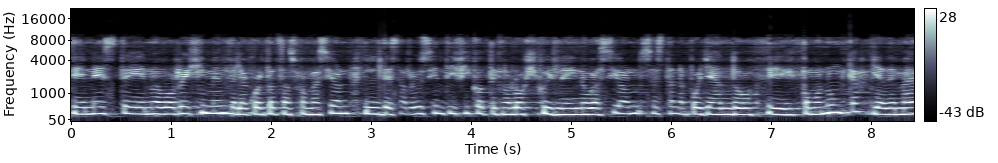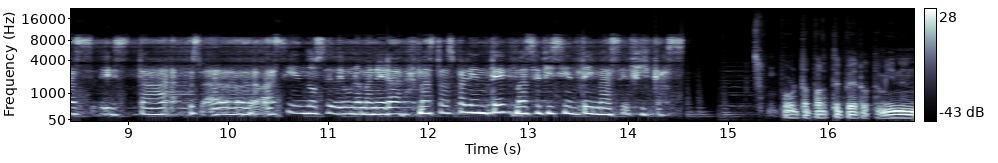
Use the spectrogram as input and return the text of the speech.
En este nuevo régimen de la cuarta transformación, el desarrollo científico, tecnológico y la innovación se están apoyando eh, como nunca y además está uh, haciéndose de una manera más transparente, más eficiente y más eficaz. Por otra parte, pero también en,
